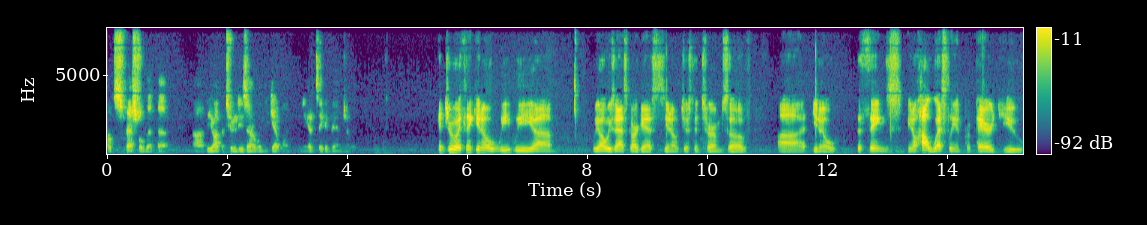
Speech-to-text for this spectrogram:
how special that the uh, the opportunities are when you get one. You got to take advantage of it. And Drew, I think you know we we um, we always ask our guests, you know, just in terms of uh, you know the things, you know, how Wesleyan prepared you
